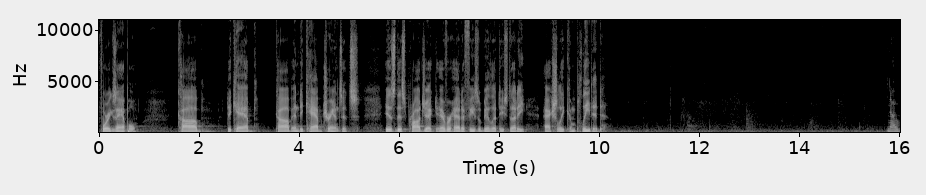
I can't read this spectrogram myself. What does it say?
For example, Cobb, DeKalb, Cobb and DeKalb transits. Is this project ever had a feasibility study actually completed? No,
